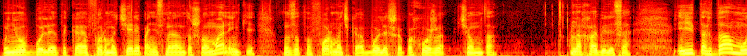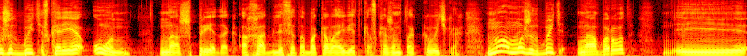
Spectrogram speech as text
у него более такая форма черепа, несмотря на то, что он маленький, но зато формочка больше похожа в чем-то на Хаббелиса. И тогда, может быть, скорее он наш предок, а Хаббелис это боковая ветка, скажем так, в кавычках. А может быть, наоборот, и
